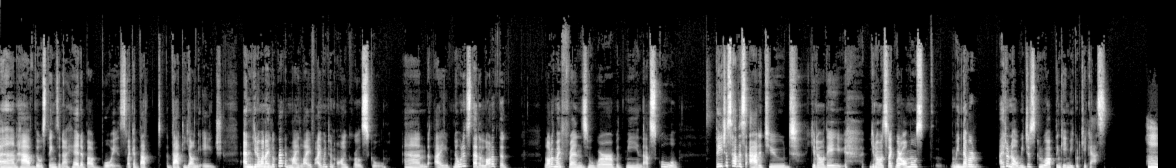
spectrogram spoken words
and have those things in her head about boys, like at that that young age. And you know, when I look back at my life, I went to an all-girls school. And I've noticed that a lot of the a lot of my friends who were with me in that school, they just have this attitude, you know, they, you know, it's like we're almost we never I don't know, we just grew up thinking we could kick ass. Hmm.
